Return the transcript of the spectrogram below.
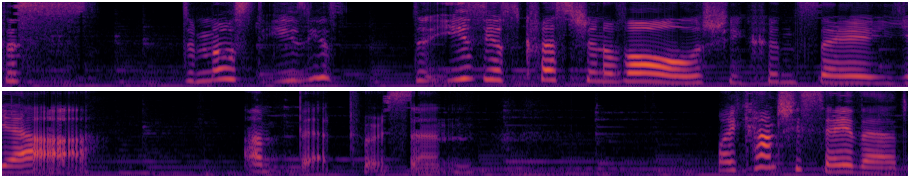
this the most easiest the easiest question of all, she couldn't say, yeah, I'm a bad person. Why can't she say that?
